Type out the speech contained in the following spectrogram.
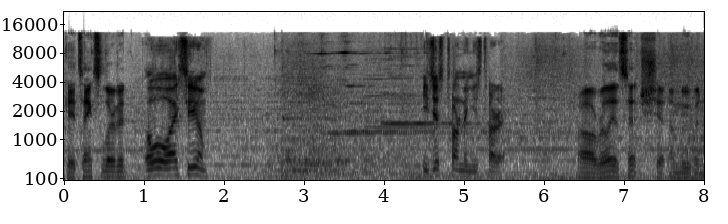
Okay, tank's alerted. Oh, I see him. He's just turning his turret. Oh, really? That's it? Shit, I'm moving.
